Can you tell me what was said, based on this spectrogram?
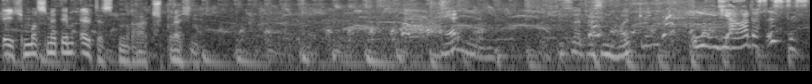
Ich muss mit dem Ältestenrat sprechen. Headman. Ist so etwas ein Häuptling? Ja, das ist es.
